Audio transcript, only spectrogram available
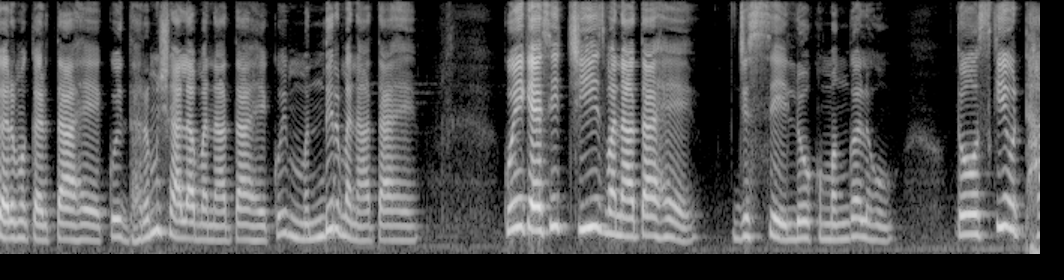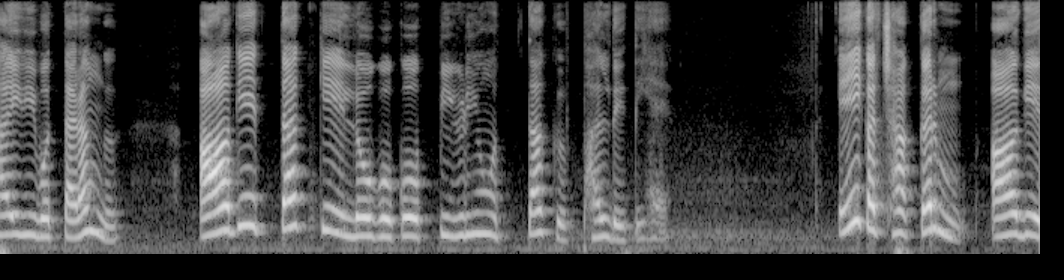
कर्म करता है, कोई धर्मशाला बनाता है, कोई मंदिर बनाता है, कोई एक ऐसी चीज़ बनाता है जिससे लोक मंगल हो तो उसकी उठाई हुई वो तरंग आगे तक के लोगों को, पीढ़ियों तक फल देती है। एक अच्छा कर्म आगे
